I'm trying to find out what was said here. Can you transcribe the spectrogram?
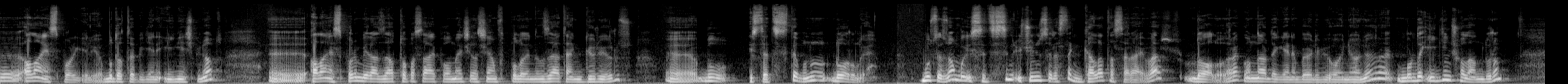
e, Alanya Spor geliyor. Bu da tabii yine ilginç bir not. Alanya Spor'un biraz daha topa sahip olmaya çalışan futbol oyununu zaten görüyoruz. Bu istatistik de bunu doğruluyor. Bu sezon bu istatistiğin 3. sırasında Galatasaray var doğal olarak. Onlar da gene böyle bir oyun oynuyorlar. Burada ilginç olan durum ee,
